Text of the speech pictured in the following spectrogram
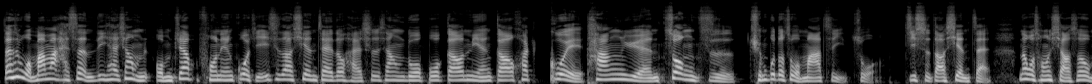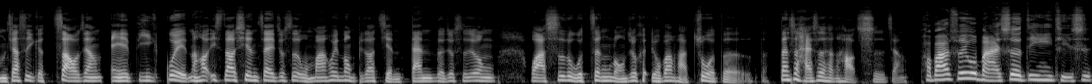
但是我妈妈还是很厉害。像我们我们家逢年过节一直到现在都还是像萝卜糕、年糕、花桂、汤圆、粽子，全部都是我妈自己做。即使到现在，那我从小时候我们家是一个灶这样哎滴柜，然后一直到现在，就是我妈会弄比较简单的，就是用瓦斯炉蒸笼就有办法做的，但是还是很好吃这样。好吧，所以我本来设定一题是，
